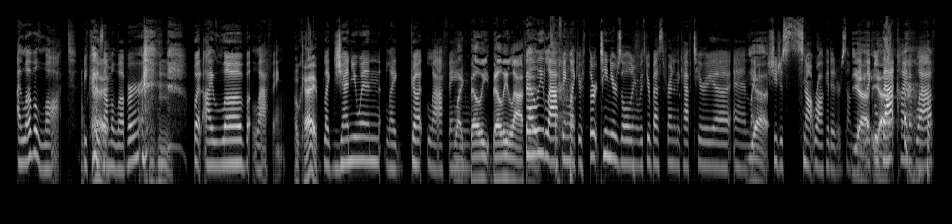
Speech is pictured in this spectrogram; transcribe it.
I love a lot because Okay. I'm a lover. Mhm. but I love laughing. Okay. like genuine, like gut laughing, Like belly belly laughing. belly laughing, like you're 13 years old and you're with your best friend in the cafeteria, and like Yeah. she just snot rocketed or something. Yeah, like yeah. that kind of laugh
